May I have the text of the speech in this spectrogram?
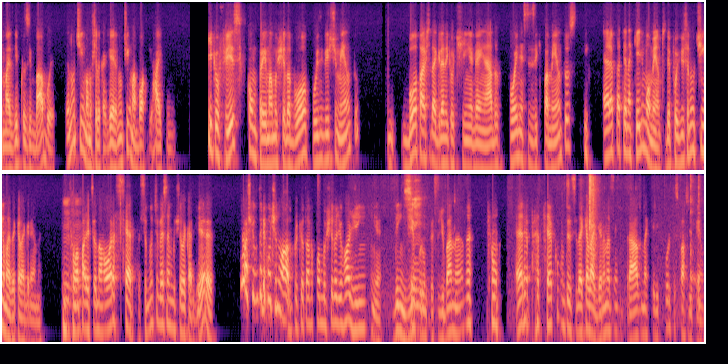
mas ir para o Zimbábue, eu não tinha uma mochila cargueira, não tinha uma bota de hiking. O que, que eu fiz? Comprei uma mochila boa, pus investimento, boa parte da grana que eu tinha ganhado foi nesses equipamentos e era para ter naquele momento. Depois disso eu não tinha mais aquela grana. Então uhum. apareceu na hora certa. Se eu não tivesse a mochila cargueira, eu acho que eu não teria continuado, porque eu estava com a mochila de rodinha, vendia Sim. por um preço de banana. Então era para ter acontecido aquela grana ter entrado naquele curto espaço de tempo.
